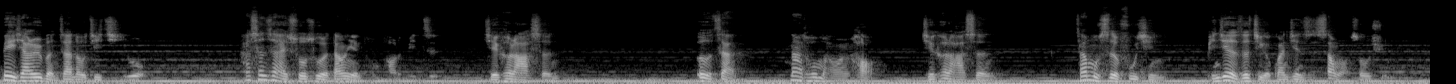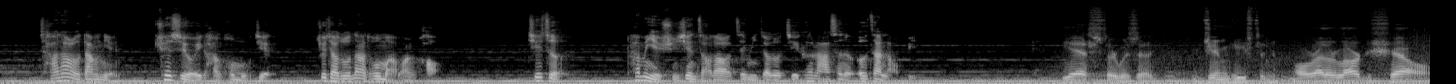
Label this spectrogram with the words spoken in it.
被一架日本战斗机击落。他甚至还说出了当年同袍的名字——杰克拉森。二战，纳托马湾号，杰克拉森。詹姆斯的父亲凭借着这几个关键字上网搜寻，查到了当年确实有一个航空母舰，就叫做纳托马湾号。接着，他们也循线找到了这名叫做杰克拉森的二战老兵。Yes, there was a Jim Houston, or rather large shell.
